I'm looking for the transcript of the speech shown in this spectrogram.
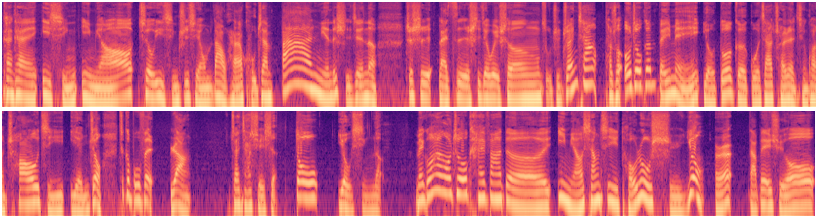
看看疫情疫苗。就疫情之前，我们大伙还要苦战半年的时间呢。这是来自世界卫生组织专家，他说，欧洲跟北美有多个国家传染情况超级严重，这个部分让专家学者都忧心了。美国和欧洲开发的疫苗相继投入使用，而 WHO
